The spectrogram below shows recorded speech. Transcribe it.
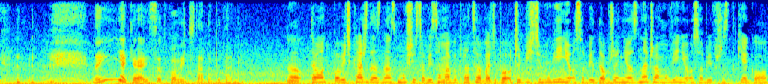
No i jaka jest odpowiedź na to pytanie? No, tę odpowiedź każda z nas musi sobie sama wypracować, bo oczywiście mówienie o sobie dobrze nie oznacza mówienie o sobie wszystkiego,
